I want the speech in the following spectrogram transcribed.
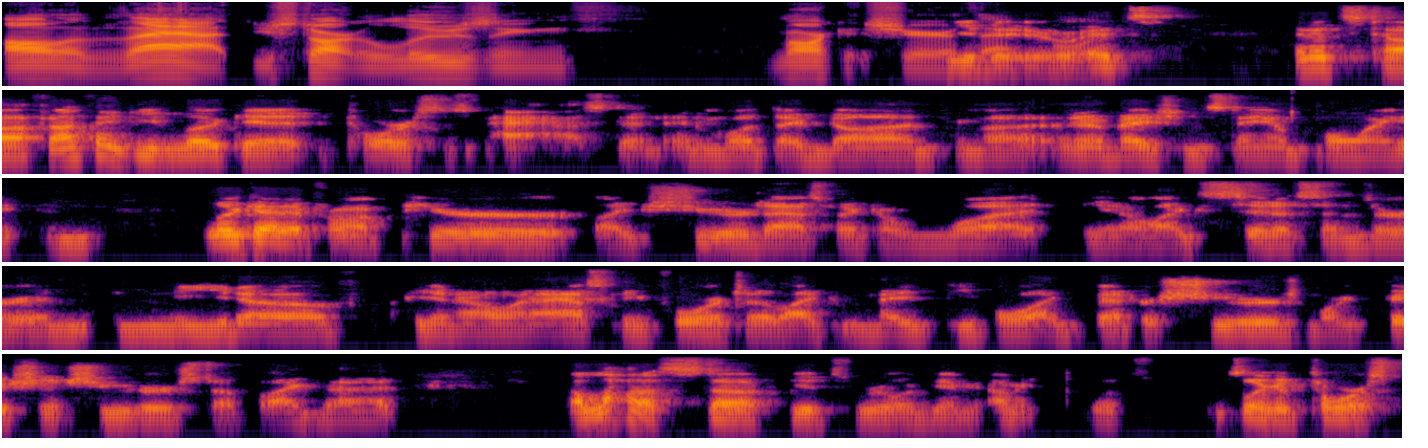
all of that, you start losing market share. you do. Point. It's and it's tough. And I think you look at Taurus's past and, and what they've done from an innovation standpoint and look at it from a pure like shooters aspect of what, you know, like citizens are in need of, you know, and asking for to like make people like better shooters, more efficient shooters, stuff like that. A lot of stuff gets real gimmicky. I mean, let's, let's a at Taurus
